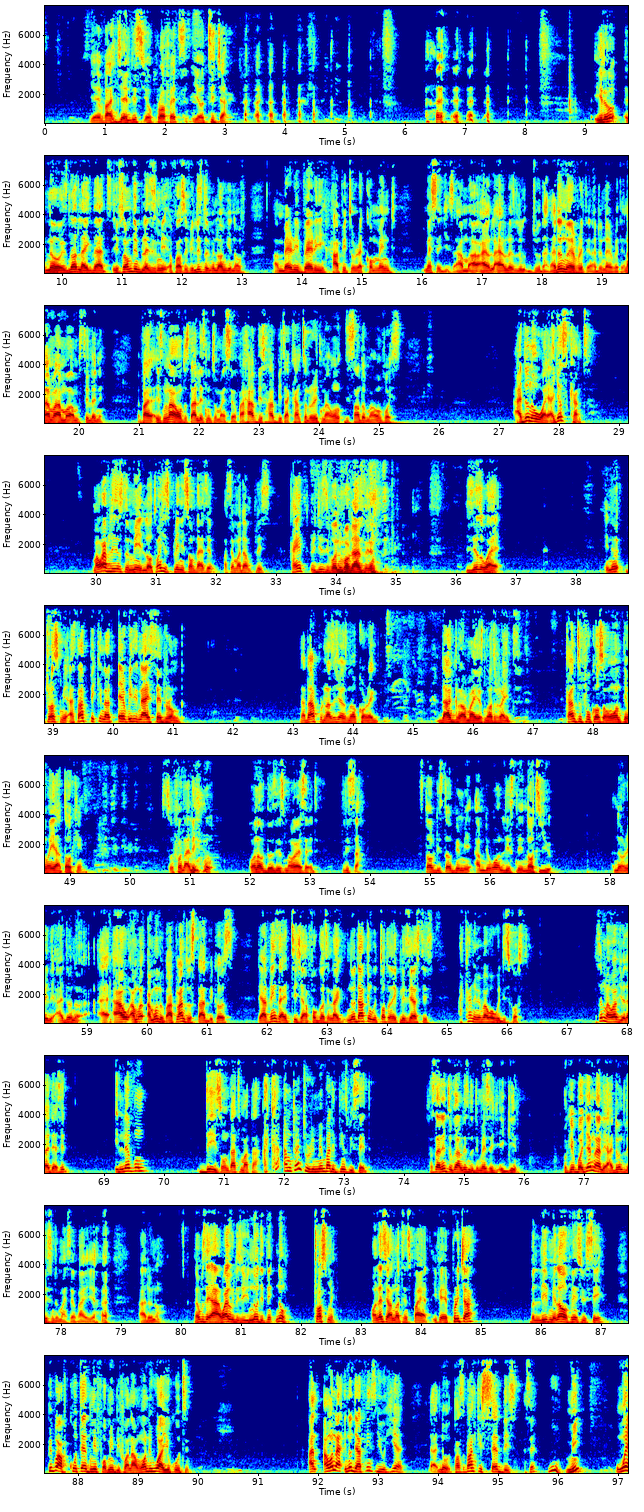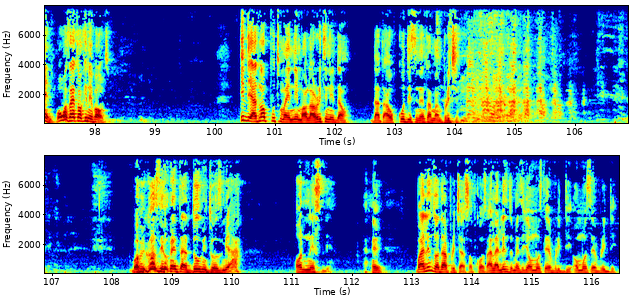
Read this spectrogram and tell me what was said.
your evangelist, your prophet, your teacher. you know, no, it's not like that. If something blesses me, of course, if you listen to me long enough, I'm very, very happy to recommend messages. I'm, I, I always do that. I don't know everything. I don't know everything. I'm, I'm, I'm still learning. In fact, it's now I want to start listening to myself. I have this habit. I can't tolerate my own, the sound of my own voice. I don't know why. I just can't. My wife listens to me a lot. When she's playing something, I say, I say, Madam, please, can you reduce the volume of that thing? she says, why? You know, trust me, I start picking out everything I said wrong. That that pronunciation is not correct. That grammar is not right. Can't you focus on one thing when you are talking? So finally, one of those days, my wife said, please, sir, Stop disturbing me. I'm the one listening, not you. No, really, I don't know. I, I, I'm, I'm going to, I plan to start because there are things I teach I've forgotten. Like, you know that thing we taught on Ecclesiastes? I can't remember what we discussed. I said my wife the other day, I said, 11 days on that matter. I can't, I'm trying to remember the things we said. So I said, I need to go and listen to the message again. Okay, but generally, I don't listen to myself. I, I don't know. People say, ah, why would you? You know the thing. No, trust me unless you are not inspired. If you're a preacher, believe me, a lot of things you say. People have quoted me for me before, and I wonder who are you quoting? And I want to, you know, there are things you hear. That, no, Pastor Banky said this. I say, who? Me? When? What was I talking about? If they had not put my name, I would have written it down. That I'll quote this in time I'm preaching. but because they went and told me it was me, ah, honestly. But I listen to other preachers, of course, and I listen to message almost every day, almost every day.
